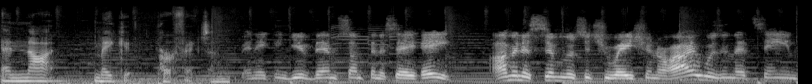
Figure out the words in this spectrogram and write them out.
and not make it perfect? and it can give them something to say, hey, I'm in a similar situation, or I was in that same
